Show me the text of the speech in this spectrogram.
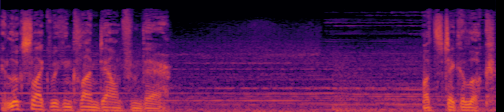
It looks like we can climb down from there. Let's take a look.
